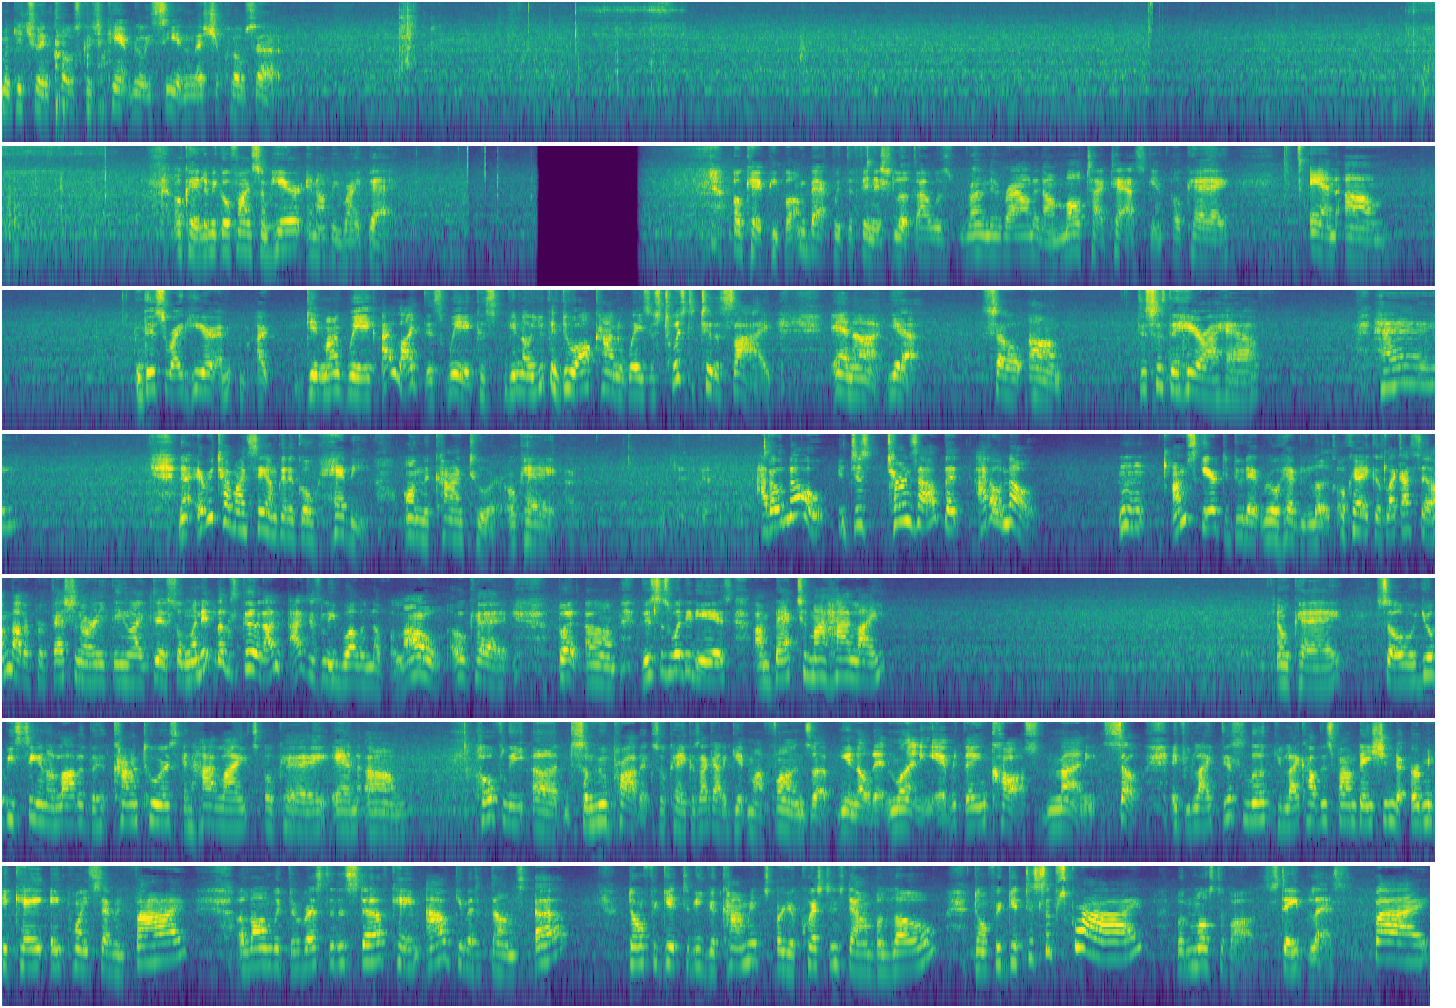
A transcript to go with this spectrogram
I'm going to get you in close because you can't really see it unless you're close up. Okay, let me go find some hair and I'll be right back. Okay, people, I'm back with the finished look. I was running around and I'm multitasking, okay? And um, this right here, and I did my wig. I like this wig because, you know, you can do all kind of ways. It's twisted to the side. And, uh, yeah. So, um, this is the hair I have. Hey. Now, every time I say I'm going to go heavy on the contour, okay, I don't know. It just turns out that, I don't know. Mm. I'm scared to do that real heavy look, okay? Because like I said, I'm not a professional or anything like this. So when it looks good, I, I just leave well enough alone, okay? But um, this is what it is. I'm back to my highlight. Okay? So you'll be seeing a lot of the contours and highlights, okay, and um, hopefully uh, some new products, okay, because I got to get my funds up, you know, that money, everything costs money. So if you like this look, you like how this foundation, the Urban Decay 8.75, along with the rest of the stuff came out, give it a thumbs up. Don't forget to leave your comments or your questions down below. Don't forget to subscribe. But most of all, stay blessed. Bye.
